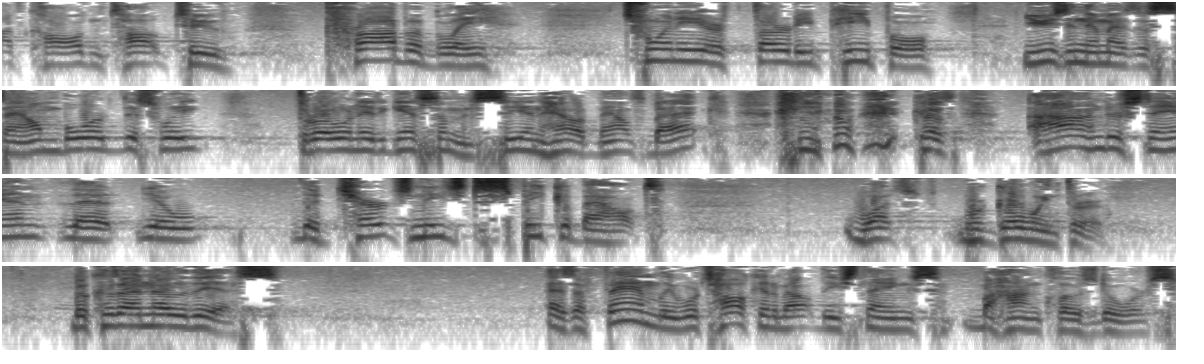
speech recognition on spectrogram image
I've called and talked to probably 20 or 30 people using them as a soundboard this week, throwing it against them and seeing how it bounced back. Because I understand that, you know, the church needs to speak about what we're going through. Because I know this. As a family, we're talking about these things behind closed doors.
